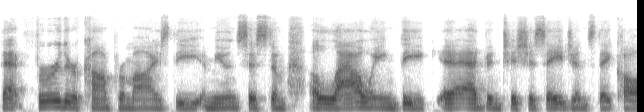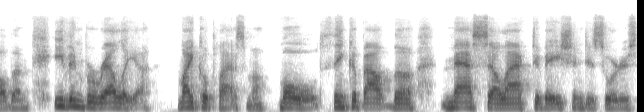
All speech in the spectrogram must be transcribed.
that further compromise the immune system allowing the adventitious agents they call them even borrelia mycoplasma, mold. Think about the mast cell activation disorders.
